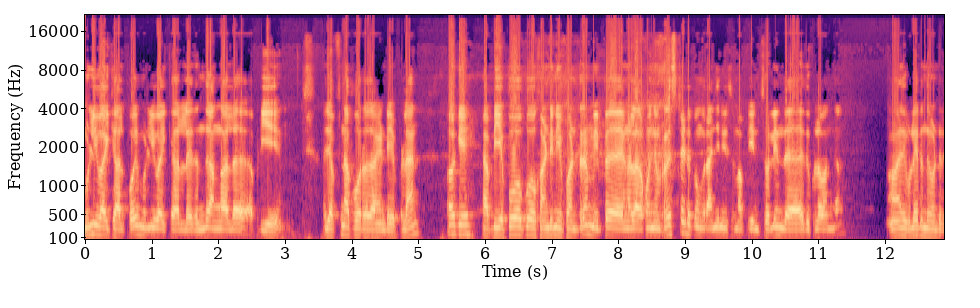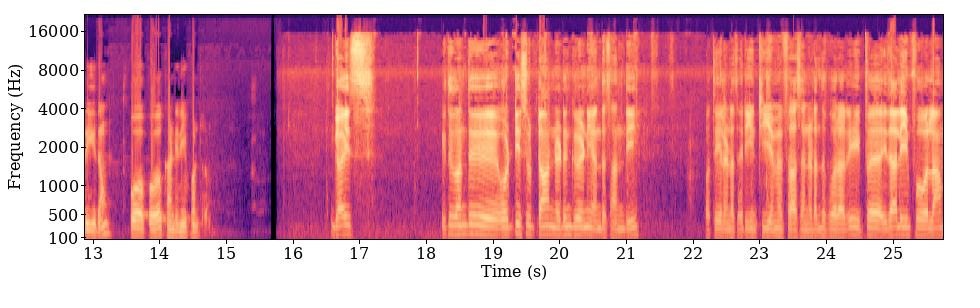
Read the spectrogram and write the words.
முள்ளிவாய்க்கால் போய் முள்ளிவாய்க்காலில் இருந்து அங்கால அப்படியே ஜப்னா போகிறதா என்னுடைய பிளான் ஓகே அப்படியே போக போக கண்டினியூ பண்ணுறோம் இப்போ எங்களால் கொஞ்சம் ரெஸ்ட் எடுப்போம் ஒரு அஞ்சு நிமிஷம் அப்படின்னு சொல்லி இந்த இதுக்குள்ளே வந்தோம். இதுக்குள்ளே இருந்து கொண்டிருக்கிறோம். போக போக கண்டினியூ பண்ணுறோம் கைஸ் இது வந்து ஒட்டி சுட்டான் நெடுங்கேணி அந்த சந்தி. பார்த்தீங்கன்னா தெரியும் டிஎம்எஃப் ஆசை நடந்து போகிறாரு இப்போ இதாலேயும் போகலாம்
